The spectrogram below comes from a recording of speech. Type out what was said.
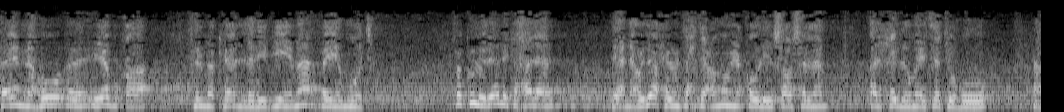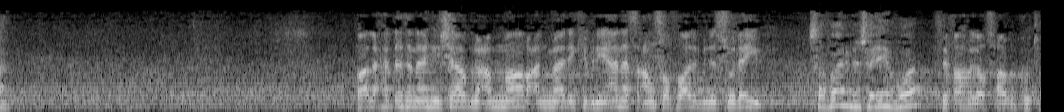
فإنه يبقى في المكان الذي فيه ماء فيموت. فكل ذلك حلال لأنه داخل تحت عموم قوله صلى الله عليه وسلم الحل ميتته. نعم. قال حدثنا هشام بن عمار عن مالك بن أنس عن صفوان بن سليم. صفوان بن سليم هو ثقة أخرج أصحاب الكتب.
